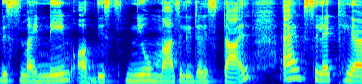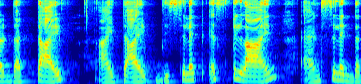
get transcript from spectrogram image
This is my name of this new multi-leader style. And select here the type. I type the select spline and select the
